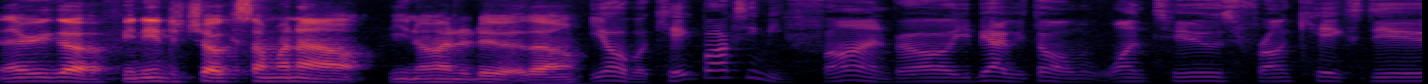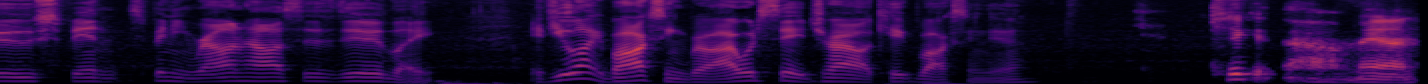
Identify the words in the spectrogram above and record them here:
There you go. If you need to choke someone out, you know how to do it, though. Yo, but kickboxing be fun, bro. You be you throwing one twos, front kicks, dude, spin spinning roundhouses, dude. Like, if you like boxing, bro, I would say try out kickboxing, dude. Kick it. Oh, man.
